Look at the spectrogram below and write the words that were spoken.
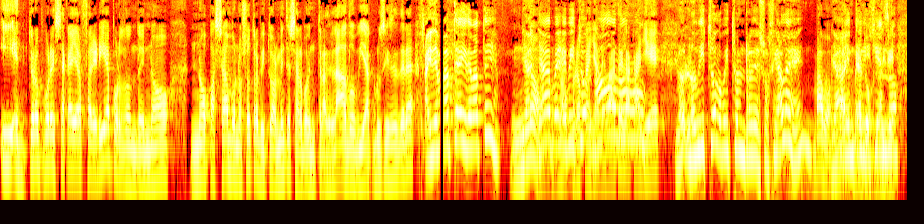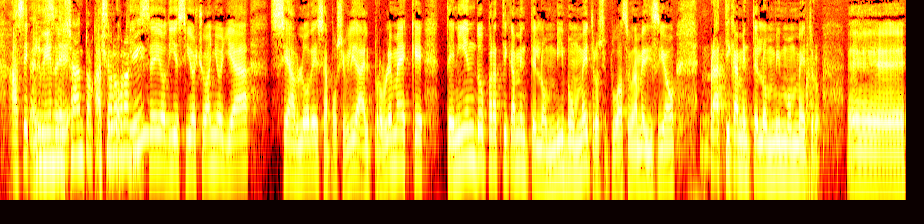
y entró por esa calle alfarería por donde no, no pasamos nosotros habitualmente, salvo en traslado, vía cruz, etcétera. ¿Hay debate? ¿Hay debate? No, no creo que haya debate en la calle. Lo, lo he visto, lo he visto en redes sociales, ¿eh? Vamos, ya no, gente tú, diciendo dice, hace 15, el Viernes Santo, el hace unos por aquí. 15 o 18 años ya se habló de esa posibilidad. El problema es que teniendo prácticamente los mismos metros, si tú haces una medición, prácticamente los mismos metros, eh,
